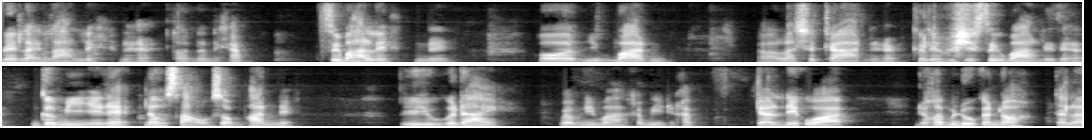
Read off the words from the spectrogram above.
ได้หลายล้านเลยนะฮะตอนนั้นนะครับ ซื้อบ้านเลยเนี่ยเพราะว่าอยู่บ้านราชการนะฮะก็เลยไปซื้อบ้านเลยนะฮะก็มีอย่างเนี้ยดาวเสาสมพันธ์เนี่ยอยู่ๆก็ได้แบบนี้มาก็มีนะครับก็เรียกว่า ดี๋ยวค่อยมาดูกันเนาะแต่ละ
